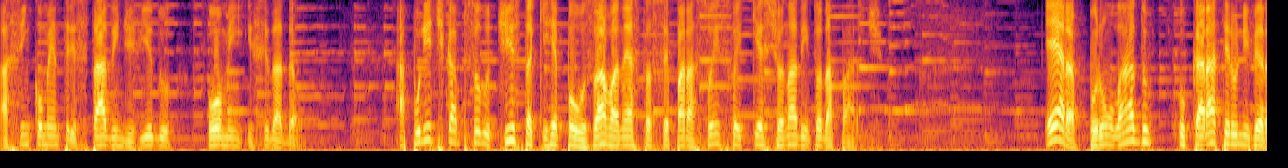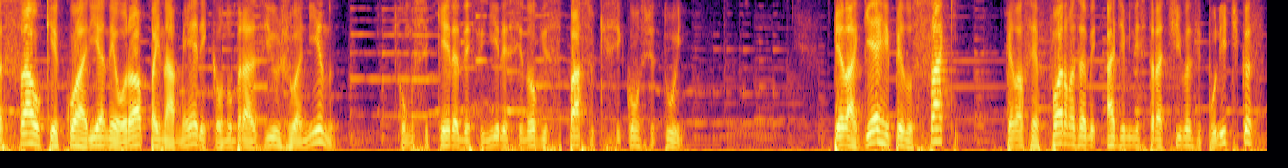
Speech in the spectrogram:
assim como entre Estado e indivíduo, homem e cidadão. A política absolutista que repousava nestas separações foi questionada em toda parte. Era, por um lado, o caráter universal que ecoaria na Europa e na América ou no Brasil joanino, como se queira definir esse novo espaço que se constitui. Pela guerra e pelo saque, pelas reformas administrativas e políticas,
